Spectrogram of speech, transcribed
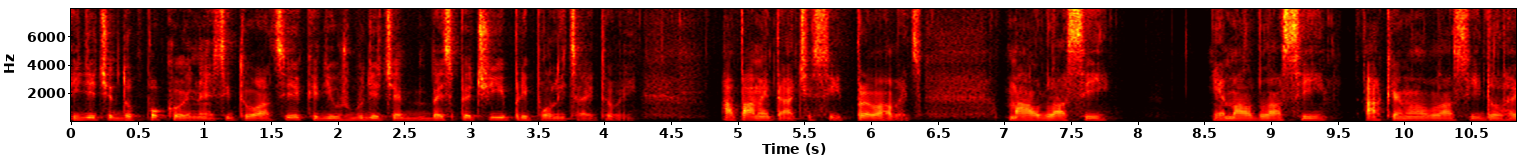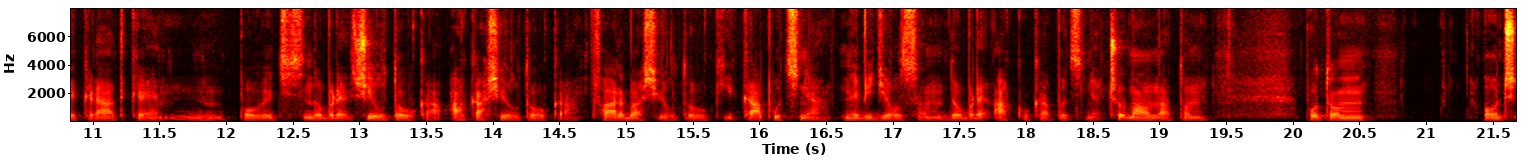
idete do pokojnej situácie, keď už budete bezpečí pri policajtovi. A pamätáte si, prvá vec, mal vlasy, nemal vlasy, aké mal vlasy, dlhé, krátke, si, dobre, šiltovka, aká šiltovka, farba šiltovky, kapucňa, nevidel som, dobre, akú kapucňa, čo mal na tom. Potom oč,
